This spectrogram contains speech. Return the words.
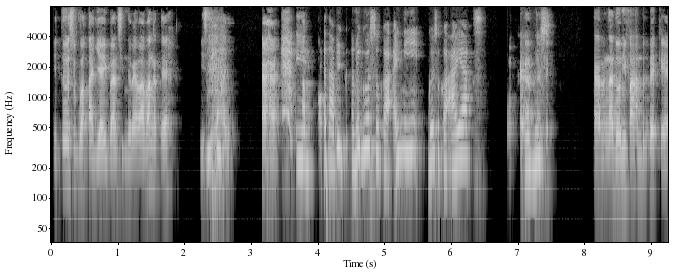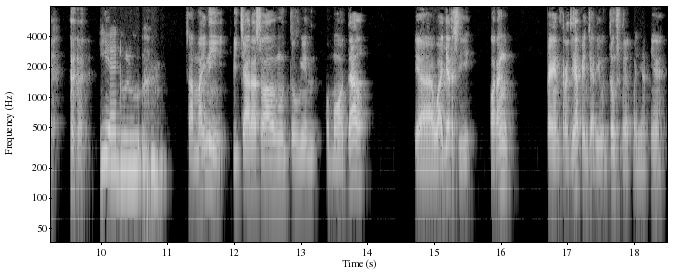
Itu sebuah keajaiban Cinderella banget ya istilahnya. Iya, eh, tapi tapi gue suka ini, gue suka Ajax. Oke, Bagus. Karena Donny van de Beek ya. Iya dulu. Sama ini bicara soal nguntungin pemodal, ya wajar sih. Orang pengen kerja, pengen cari untung sebanyak-banyaknya.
